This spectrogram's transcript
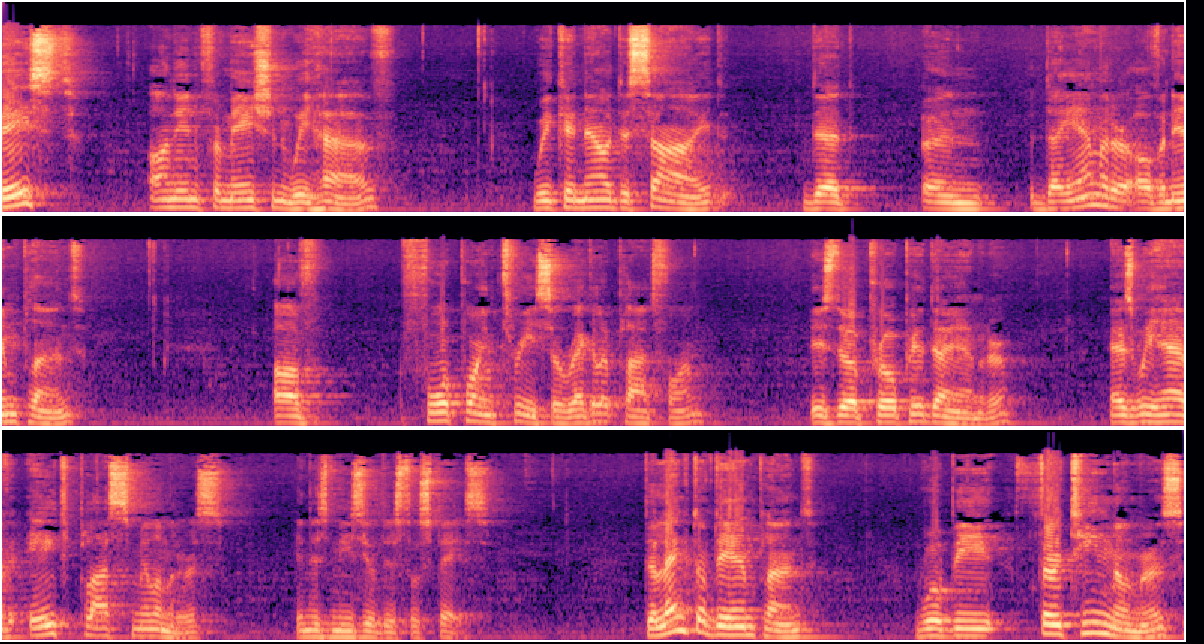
Based on the information we have, we can now decide that a diameter of an implant of 4.3, so regular platform, is the appropriate diameter, as we have 8 plus millimeters in this mesiodistal space. The length of the implant will be 13 millimeters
